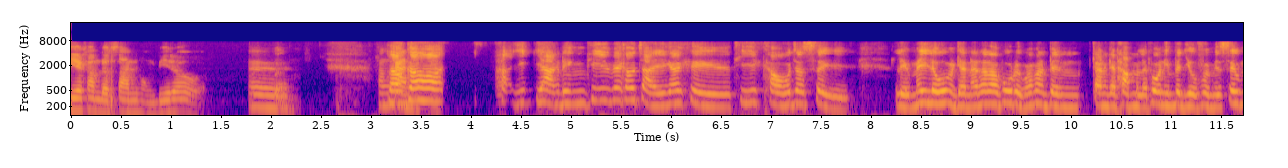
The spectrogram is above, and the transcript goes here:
Here Come the Sun ของ Beatles เออแล้วก็อีกอย่างหนึ่งที่ไม่เข้าใจก็คือที่เขาจะสื่อ หรือไม่รู้เหมือนกันนะ ถ้าเราพูดถึงว่ามันเป็นการกระทำอะไรพวกนี้เป็นยูฟมิซึม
